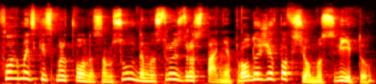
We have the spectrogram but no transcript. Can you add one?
Флагманські смартфони Samsung демонструють зростання продажів по всьому світу.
